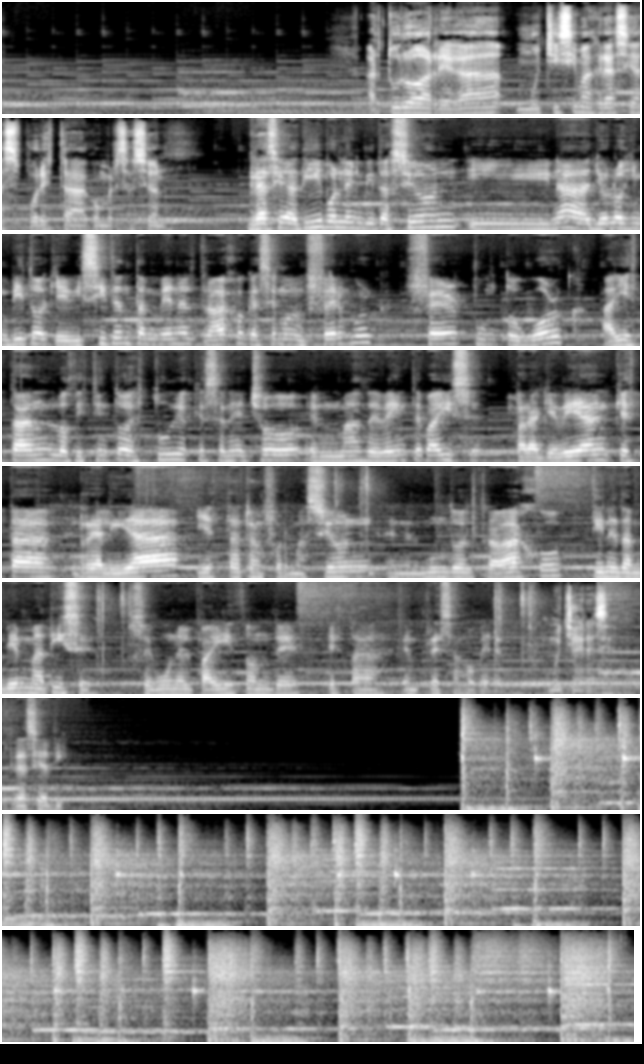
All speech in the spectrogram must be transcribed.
Arturo Arriagada, muchísimas gracias por esta conversación. Gracias a ti por la invitación y nada, yo los invito a que visiten también el trabajo que hacemos en Fairwork, fair.work. Ahí están los distintos estudios que se han hecho en más de 20 países para que vean que esta realidad y esta transformación en el mundo del trabajo tiene también matices según el país donde estas empresas operan. Muchas gracias. Gracias a ti.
